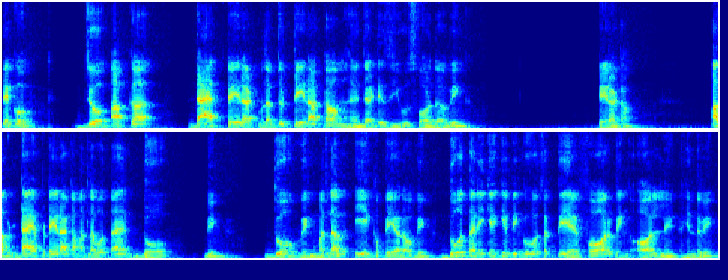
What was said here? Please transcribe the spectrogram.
देखो, जो आपका डैप टेरा मतलब जो टेरा टर्म है that is use for the wing ptera term. अब डायप टेरा का मतलब होता है दो विंग। दो विंग मतलब एक पेयर ऑफ़ विंग दो तरीके की विंग हो सकती है फॉर विंग और हिंद विंग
